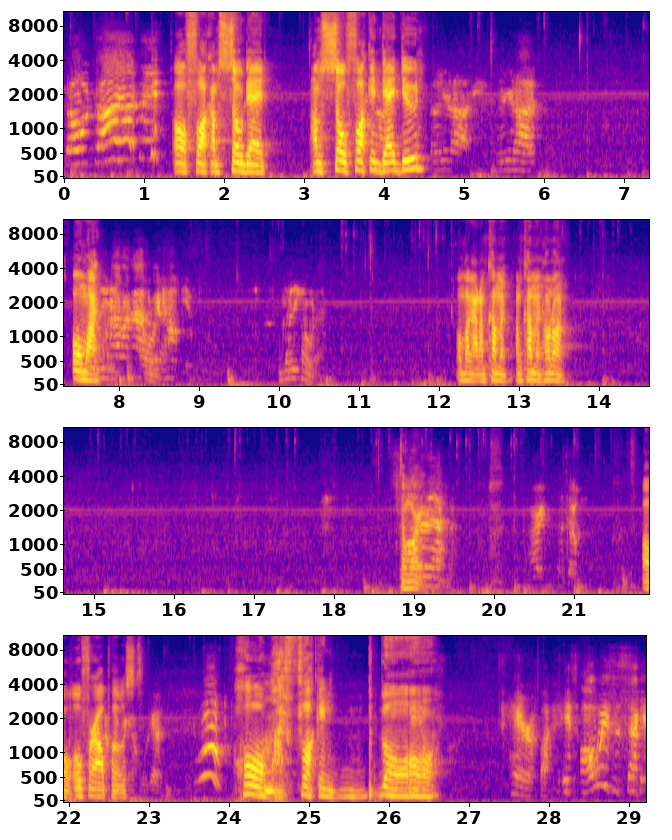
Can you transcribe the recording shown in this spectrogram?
Don't die on! Oh fuck! I'm so dead. I'm so fucking dead, dude. Oh my. Oh my god, I'm coming. I'm coming. Hold on. Don't worry. Oh, O for outpost. Oh my fucking. Oh. Terrifying. It's always the second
